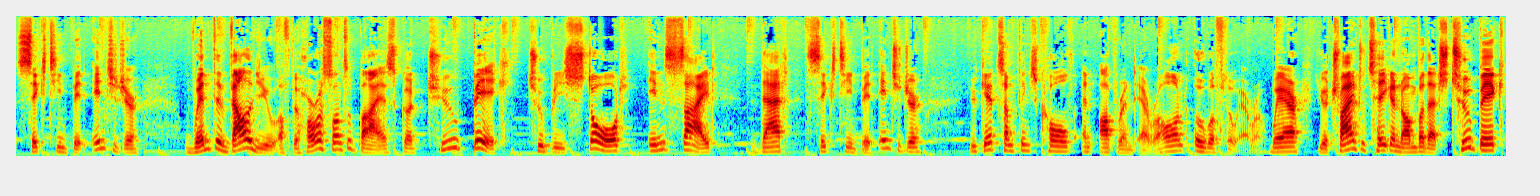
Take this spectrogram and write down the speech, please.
16-bit integer, when the value of the horizontal bias got too big to be stored inside that 16-bit integer, you get something called an operand error or an overflow error, where you're trying to take a number that's too big,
